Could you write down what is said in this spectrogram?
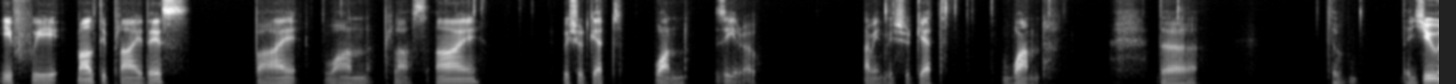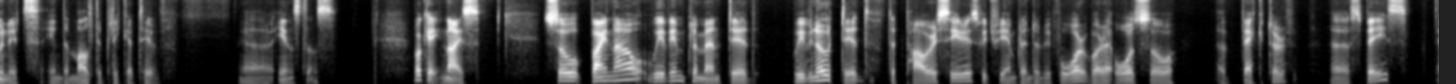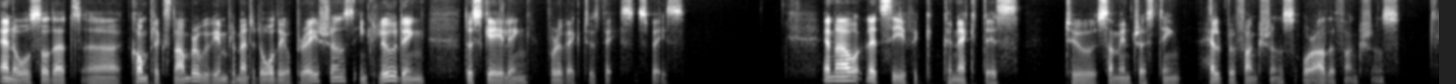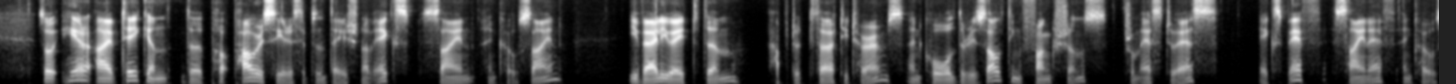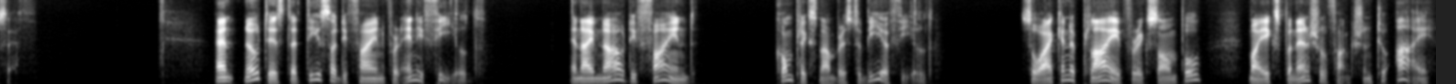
if we multiply this by 1 plus i, we should get 1, 0. I mean, we should get 1. The, the, the units in the multiplicative uh, instance. Okay, nice. So by now we've implemented, we've noted that power series, which we implemented before, were also a vector uh, space and also that uh, complex number, we've implemented all the operations, including the scaling for a vector space. space. And now let's see if we can connect this to some interesting helper functions or other functions. So here I've taken the power series representation of x, sine, and cosine, evaluate them up to 30 terms and call the resulting functions from S to S, xf, sinf, and cosf. And notice that these are defined for any field. And I've now defined complex numbers to be a field. So I can apply, for example, my exponential function to i.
